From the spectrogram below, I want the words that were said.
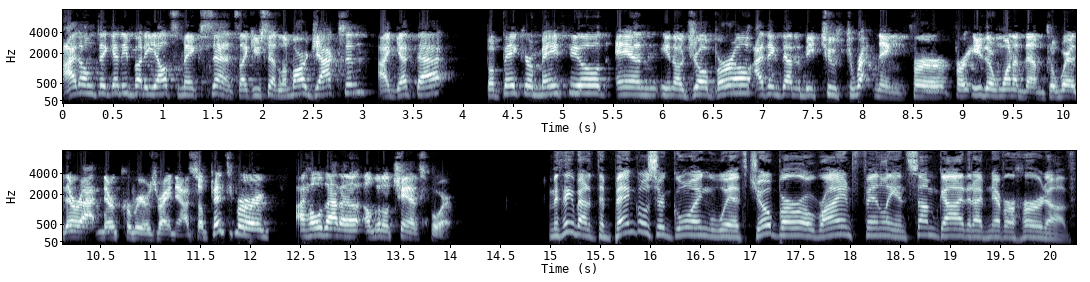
I don't think anybody else makes sense. Like you said, Lamar Jackson, I get that. But Baker Mayfield and you know Joe Burrow, I think that would be too threatening for for either one of them to where they're at in their careers right now. So Pittsburgh, I hold out a, a little chance for it. I mean, think about it. The Bengals are going with Joe Burrow, Ryan Finley, and some guy that I've never heard of.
